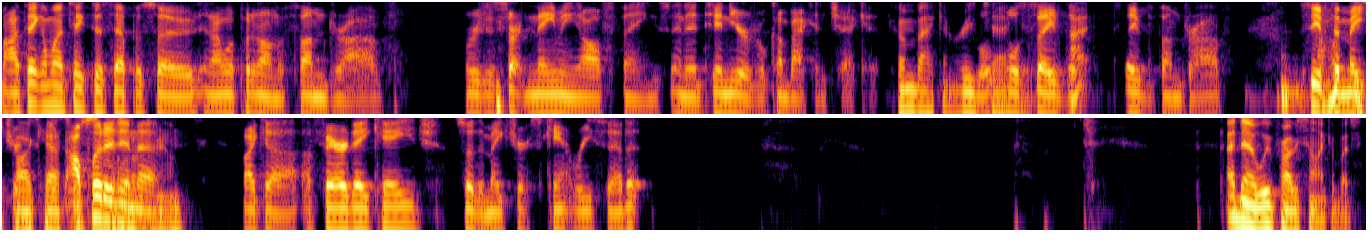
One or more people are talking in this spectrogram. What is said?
I think I'm going to take this episode and I'm going to put it on the thumb drive. We're just start naming off things and in 10 years we'll come back and check it. Come back and recheck. We'll, we'll save the I- save the thumb drive. See if the matrix I'll put it in a like a, a Faraday cage so the matrix can't reset it. I know we probably sound like a bunch of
